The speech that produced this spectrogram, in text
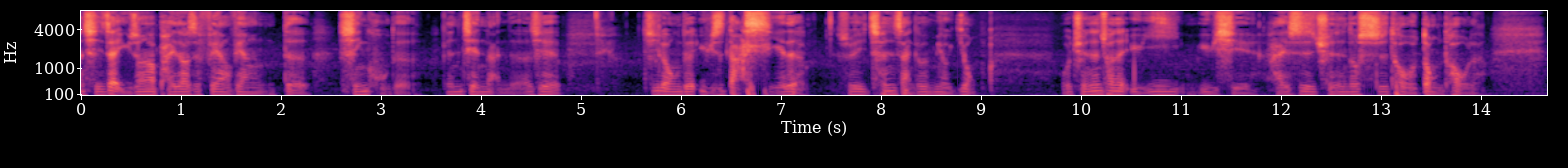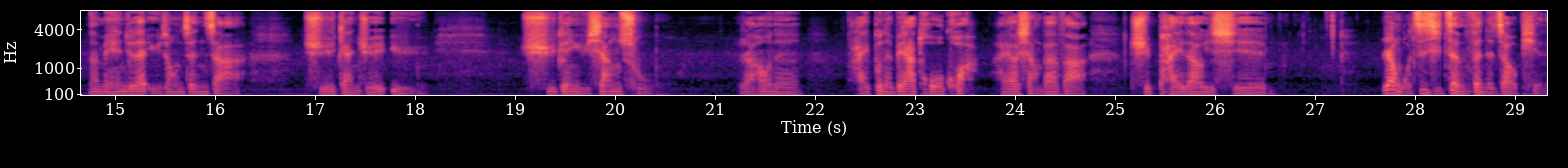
那其实，在雨中要拍照是非常非常的辛苦的，跟艰难的。而且，基隆的雨是打斜的，所以撑伞根本没有用。我全身穿着雨衣、雨鞋，还是全身都湿透、冻透了。那每天就在雨中挣扎，去感觉雨，去跟雨相处。然后呢，还不能被它拖垮，还要想办法。去拍到一些让我自己振奋的照片，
